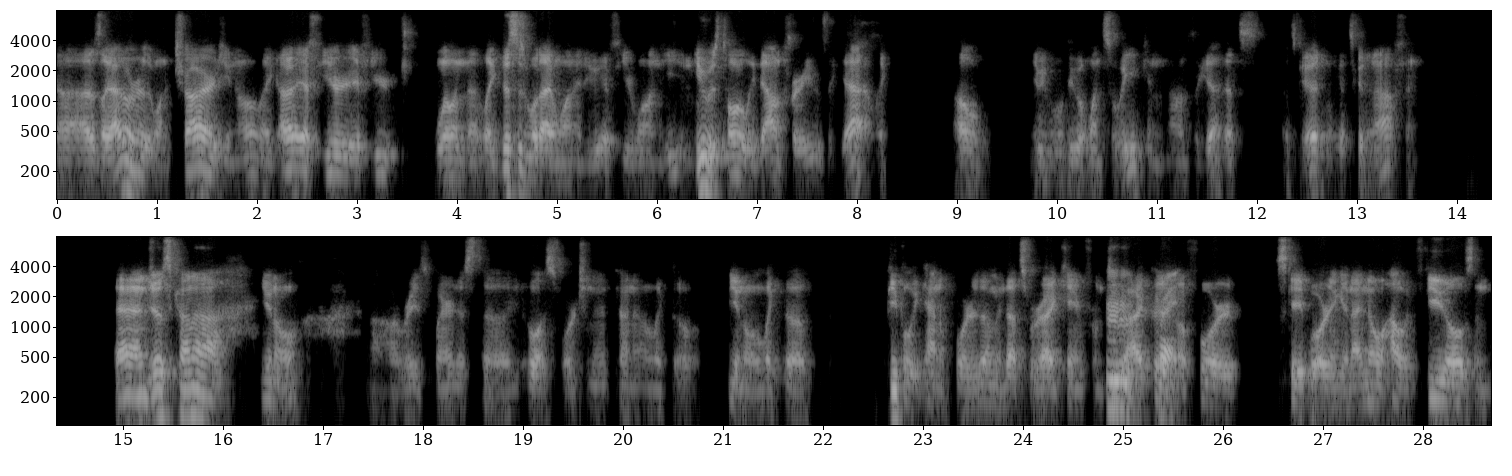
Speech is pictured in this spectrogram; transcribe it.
uh, I was like, I don't really want to charge, you know, like uh, if you're, if you're willing to, like, this is what I want to do. If you want, he, and he was totally down for it. He was like, yeah, like, I'll, maybe we'll do it once a week. And I was like, yeah, that's, that's good. Like, that's good enough. And, and just kind of, you know, uh, raise awareness to the less fortunate, kind of like the, you know, like the people who can't afford them. And that's where I came from too. Mhm, I couldn't right. afford skateboarding and I know how it feels and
